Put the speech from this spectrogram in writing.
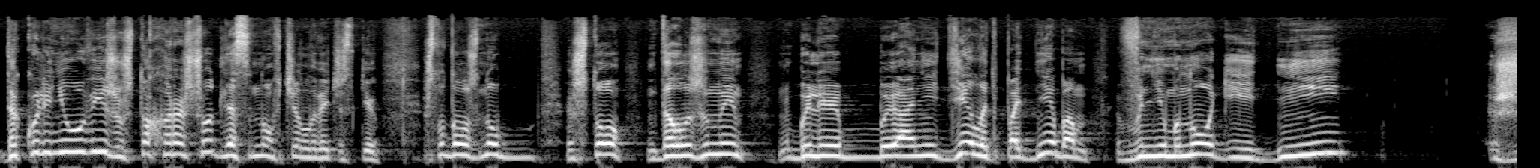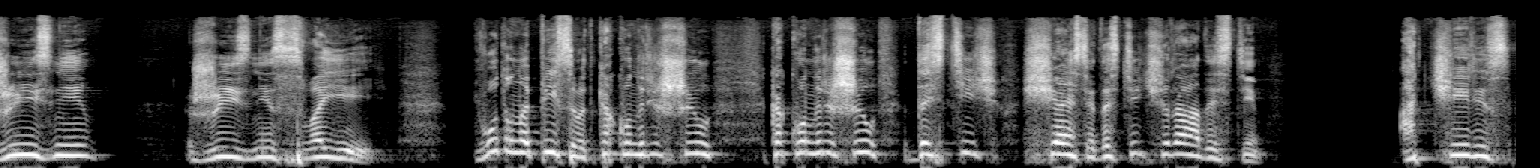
да коли не увижу, что хорошо для сынов человеческих, что, должно, что должны были бы они делать под небом в немногие дни жизни, жизни своей. И вот он описывает, как он решил, как он решил достичь счастья, достичь радости. А через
